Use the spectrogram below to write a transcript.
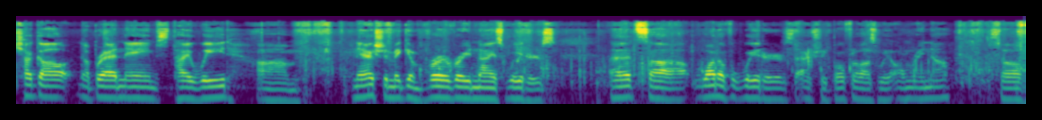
Check out the brand names TideWe. Um, and they're actually making very very nice waders. That's uh, one of the waders actually both of us we own right now. So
